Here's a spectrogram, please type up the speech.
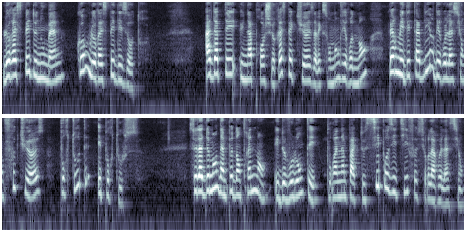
Le respect de nous-mêmes comme le respect des autres. Adapter une approche respectueuse avec son environnement permet d'établir des relations fructueuses pour toutes et pour tous. Cela demande un peu d'entraînement et de volonté pour un impact si positif sur la relation.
